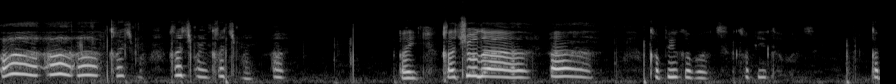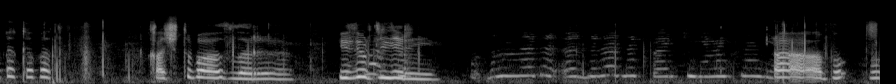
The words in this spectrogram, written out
Aa, aa, aa, kaçma. Kaçmayın, kaçmayın. Ay. Ay, kaçıyorlar. Aa. Kapıyı kapat. Kapıyı kapat. Kapat, kapat. Kaçtı bazıları. Özür dilerim. Bunları öldürerek belki yemek. Aa bu bu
